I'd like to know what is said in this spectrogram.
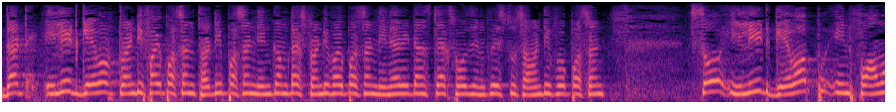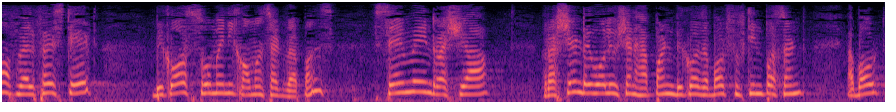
that elite gave up 25%, 30% income tax, 25% inheritance tax was increased to 74%. So elite gave up in form of welfare state because so many commons had weapons. Same way in Russia, Russian revolution happened because about 15%, about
